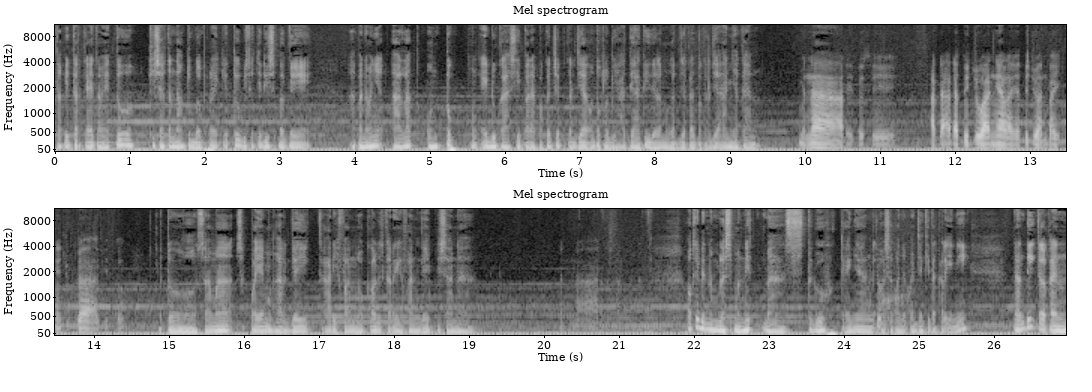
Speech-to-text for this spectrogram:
Tapi terkait sama itu, kisah tentang tumbal proyek itu bisa jadi sebagai apa namanya alat untuk mengedukasi para pekerja-pekerja untuk lebih hati-hati dalam mengerjakan pekerjaannya kan. Benar itu sih. Ada ada tujuannya lah ya, tujuan baiknya juga gitu. Betul, sama supaya menghargai kearifan lokal dan kearifan gaib di sana. Benar. benar. Oke udah 16 menit Mas Teguh Kayaknya nggak usah panjang-panjang kita kali ini Nanti kalau kalian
